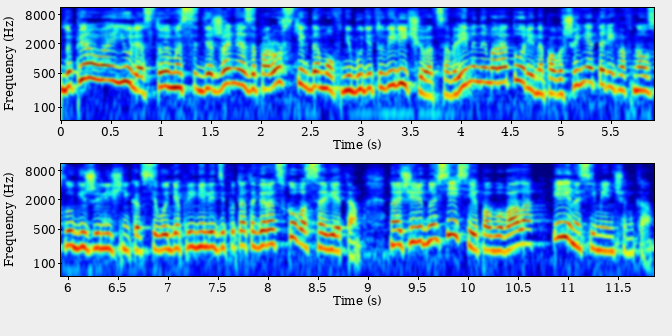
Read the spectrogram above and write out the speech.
До 1 июля стоимость содержания запорожских домов не будет увеличиваться. Временный мораторий на повышение тарифов на услуги жилищников сегодня приняли депутаты городского совета. На очередной сессии побывала Ирина Семенченко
